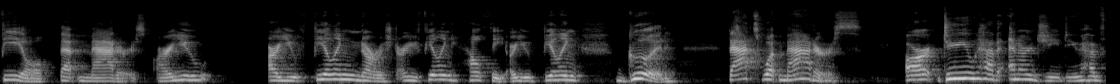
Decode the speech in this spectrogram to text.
feel that matters. Are you are you feeling nourished? Are you feeling healthy? Are you feeling good? That's what matters. Are do you have energy? Do you have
